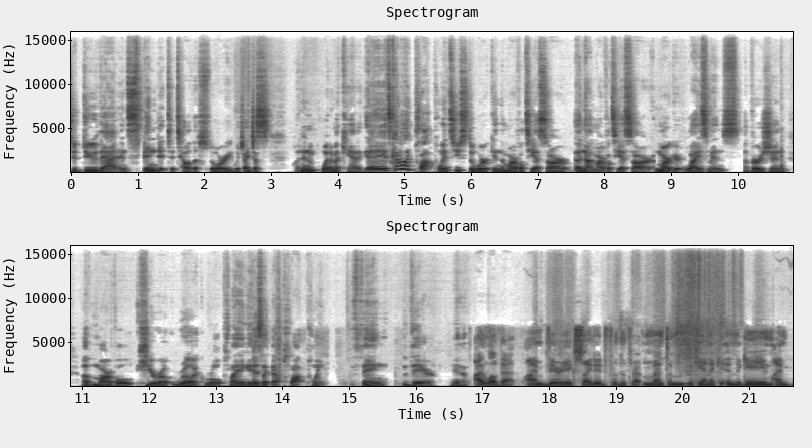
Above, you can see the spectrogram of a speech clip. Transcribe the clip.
to do that and spin it to tell the story, which I just. What a, what a mechanic. It's kind of like plot points used to work in the Marvel TSR, uh, not Marvel TSR, Margaret Weisman's version of Marvel hero, heroic role playing. It is like that plot point thing there Yeah. I love that. I'm very excited for the threat momentum mechanic in the game. I'm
